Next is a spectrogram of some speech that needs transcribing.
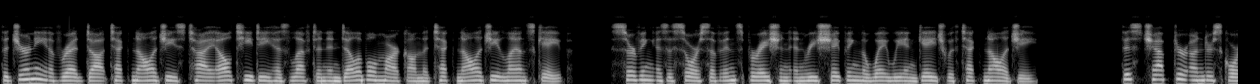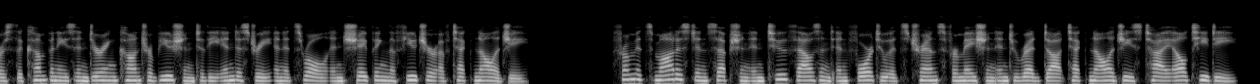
The journey of Red Dot Technologies Pty Ltd has left an indelible mark on the technology landscape, serving as a source of inspiration and reshaping the way we engage with technology. This chapter underscores the company's enduring contribution to the industry and its role in shaping the future of technology. From its modest inception in 2004 to its transformation into Red Dot Technologies Pty Ltd,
